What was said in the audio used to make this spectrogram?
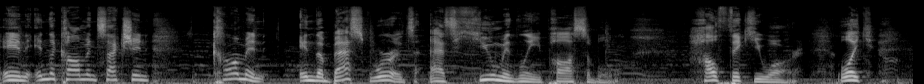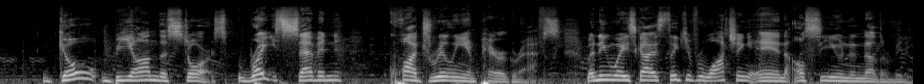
and in the comment section, comment in the best words as humanly possible how thick you are. Like, go beyond the stars. Write seven quadrillion paragraphs. But anyways, guys, thank you for watching, and I'll see you in another video.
